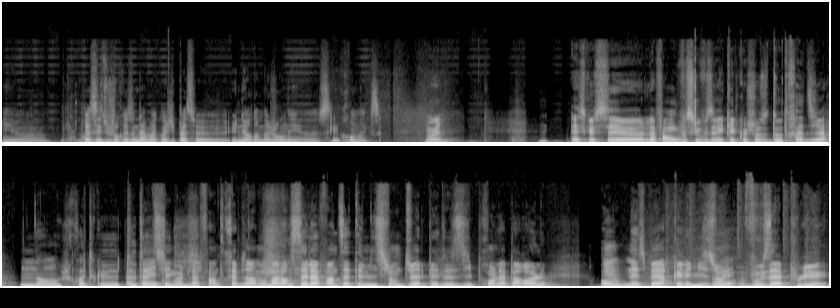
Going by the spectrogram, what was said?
Mais euh, après, c'est toujours raisonnable. hein. Quand j'y passe euh, une heure dans ma journée, euh, c'est le grand max. Oui. Est-ce que c'est euh, la fin ou est-ce que vous avez quelque chose d'autre à dire? Non, je crois que Pas tout a petit été mot dit. de la fin, très bien. Bon, bah alors c'est la fin de cette émission. Duel P2I prend la parole. On espère que l'émission Ouais. vous a plu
